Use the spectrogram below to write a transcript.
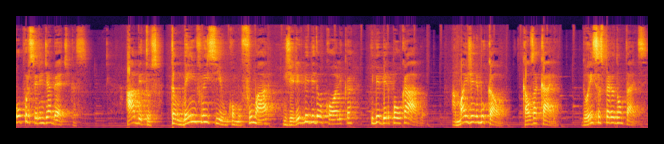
ou por serem diabéticas. Hábitos também influenciam, como fumar, ingerir bebida alcoólica e beber pouca água. A má higiene bucal causa cárie, doenças periodontais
